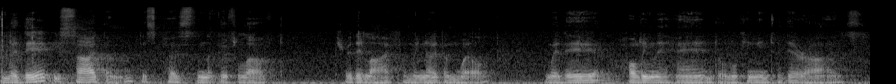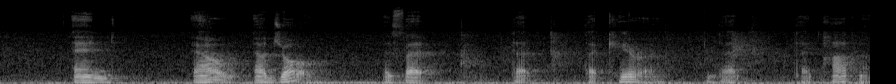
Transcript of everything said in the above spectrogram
And we're there beside them, this person that we've loved through their life, and we know them well. And we're there holding their hand or looking into their eyes. And our, our job as that, that, that carer, that, that partner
